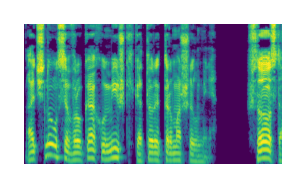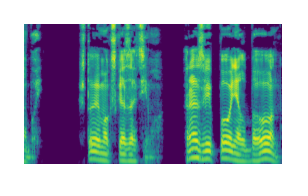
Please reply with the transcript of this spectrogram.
Очнулся в руках у Мишки, который тормошил меня. «Что с тобой?» Что я мог сказать ему? Разве понял бы он,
